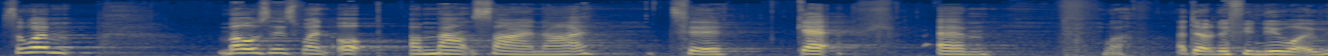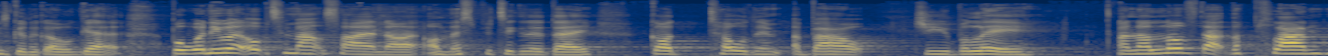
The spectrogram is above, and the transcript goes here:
So when Moses went up on Mount Sinai to get, um, well, I don't know if he knew what he was going to go and get, but when he went up to Mount Sinai on this particular day, God told him about Jubilee. And I love that the plan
